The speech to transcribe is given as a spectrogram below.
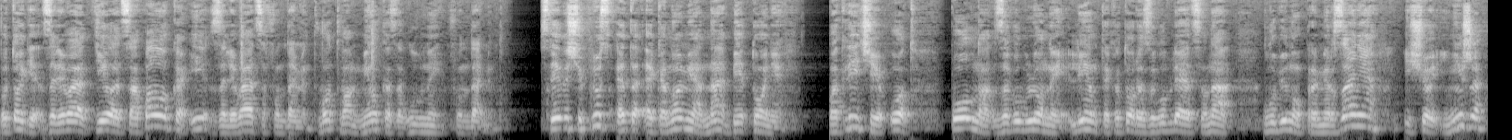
В итоге заливает, делается опалубка и заливается фундамент. Вот вам мелко заглубленный фундамент. Следующий плюс это экономия на бетоне. В отличие от полно заглубленной ленты, которая заглубляется на глубину промерзания, еще и ниже,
